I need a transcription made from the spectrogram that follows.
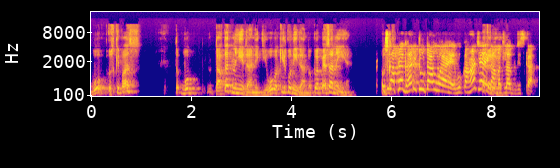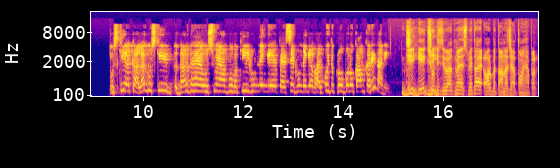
वो उसके पास तो वो ताकत नहीं है जाने की वो वकील को नहीं जानता कोई पैसा नहीं है। उसका अपना घर टूटा हुआ है वो कहाँ जाएगा मतलब जिसका? उसकी एक अलग उसकी दर्द है उसमें आप वो वकील ढूंढेंगे पैसे ढूंढेंगे अब हर कोई तो प्रो बोनो काम करेगा नहीं। जी एक छोटी सी बात मैं स्मिता और बताना चाहता हूँ यहाँ पर।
